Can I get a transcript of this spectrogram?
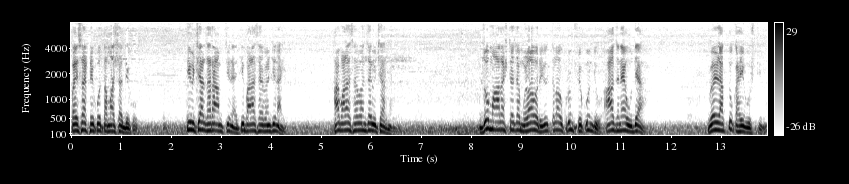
पैसा फेको तमाशा देखो. ती विचारधारा आमची नाही ती बाळासाहेबांची नाही. हा बाळासाहेबांचा विचार नाही. जो महाराष्ट्राच्या मुळावर येईल त्याला उकरून फेकून देऊ. आज नाही उद्या. वेळ लागतो काही गोष्टींना.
